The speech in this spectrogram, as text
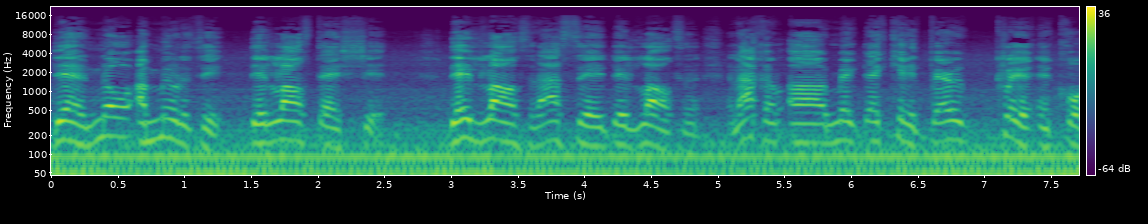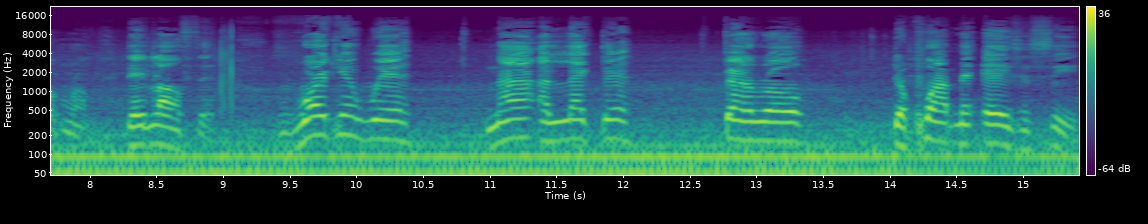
There's no immunity. They lost that shit. They lost it. I said they lost it. And I can uh, make that case very clear in courtroom. They lost it. Working with non-elected federal department agency.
